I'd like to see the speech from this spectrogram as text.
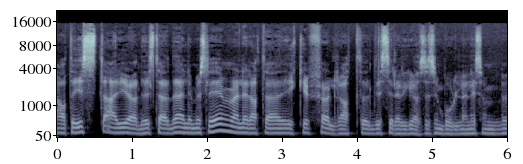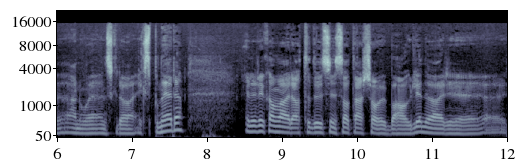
ateist, er jøde i stedet, eller muslim, eller at jeg ikke føler at disse religiøse symbolene liksom er noe jeg ønsker å eksponere. Eller det kan være at du syns at det er så ubehagelig. Du har øh,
